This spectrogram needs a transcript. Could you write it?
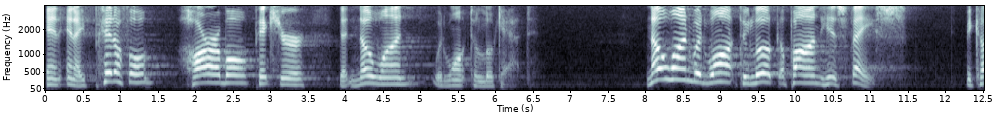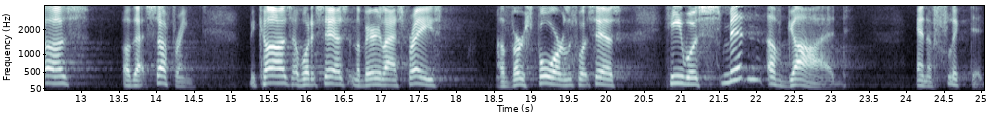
in, in a pitiful, horrible picture that no one would want to look at. No one would want to look upon his face because of that suffering, because of what it says in the very last phrase of verse 4. Listen what it says He was smitten of God and afflicted.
